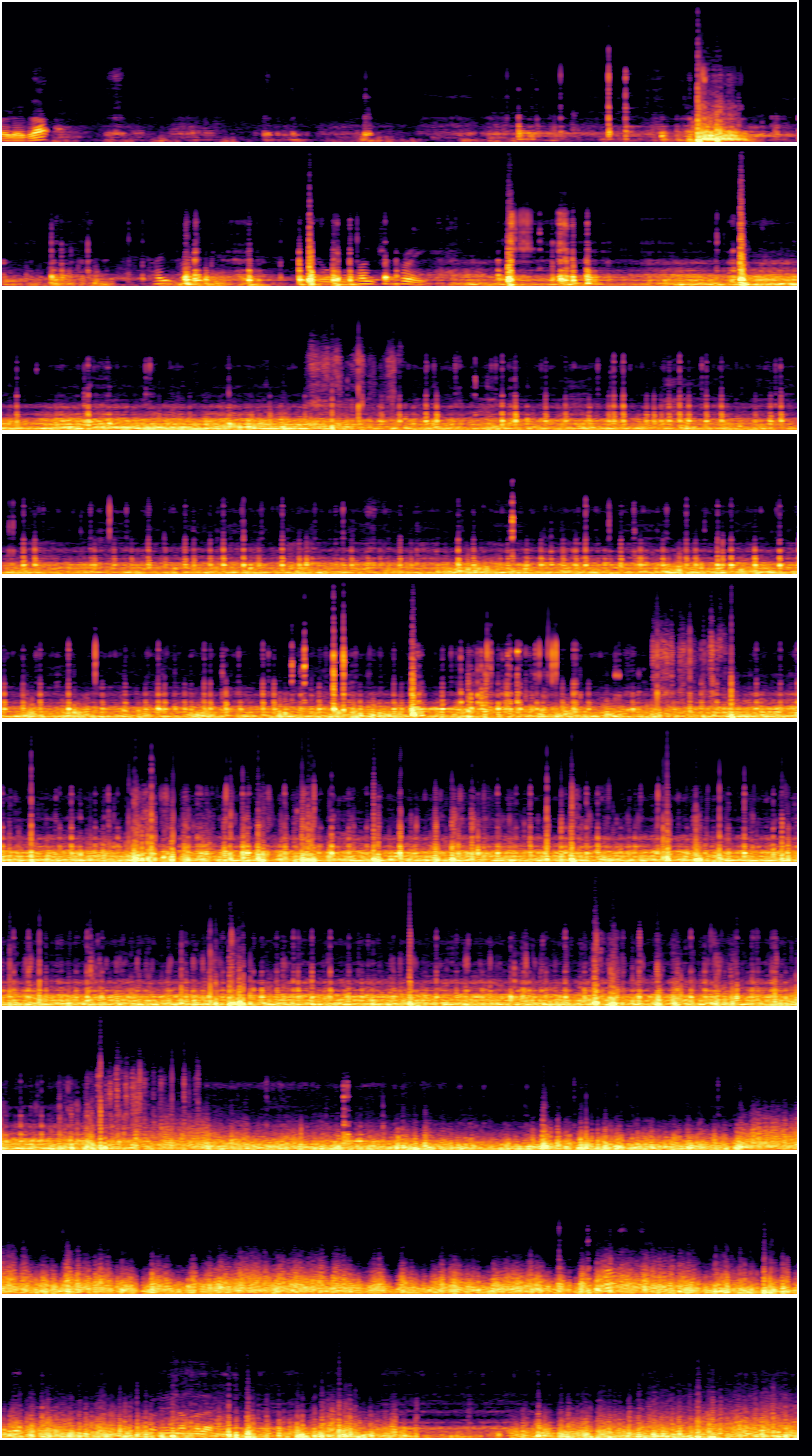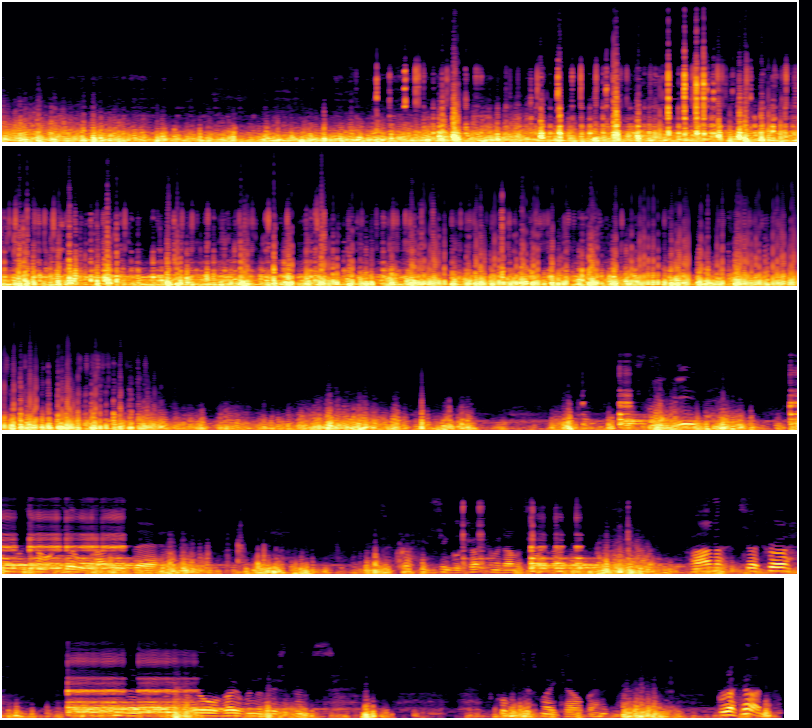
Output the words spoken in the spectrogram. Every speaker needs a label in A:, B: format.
A: road over that. Hopefully it'll be puncture free. Track coming down the side of that one. Fan, etc. And then the hills over in the distance. You can probably just make out Bennett. Brecon.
